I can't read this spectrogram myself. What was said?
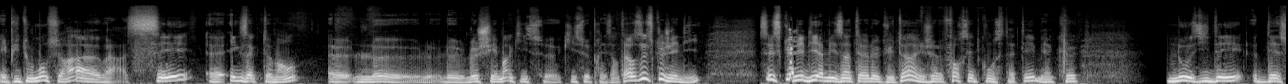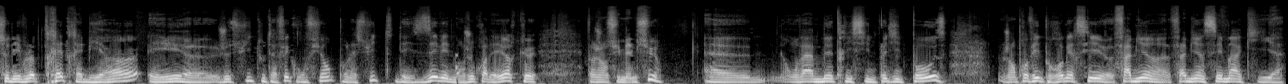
et puis tout le monde sera, euh, voilà, c'est euh, exactement euh, le, le, le, schéma qui se, qui se présente. Alors c'est ce que j'ai dit, c'est ce que j'ai dit à mes interlocuteurs, et je force est de constater bien que nos idées se développent très très bien, et euh, je suis tout à fait confiant pour la suite des événements. Je crois d'ailleurs que, enfin j'en suis même sûr, euh, on va mettre ici une petite pause. J'en profite pour remercier euh, Fabien, Fabien Sema qui a,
